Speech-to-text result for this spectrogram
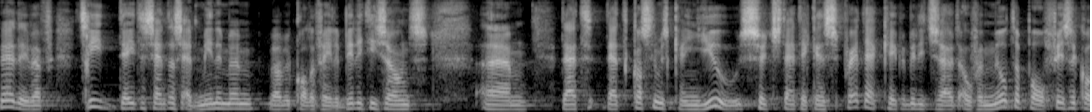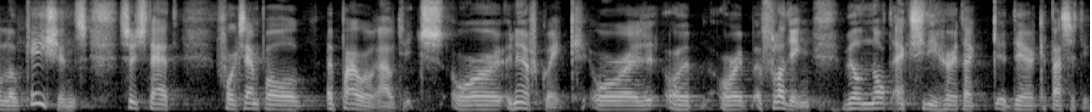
Yeah, they have three data centers at minimum, what we call availability zones, um, that, that customers can use such that they can spread their capabilities out over multiple physical locations, such that for example, a power outage or an earthquake or, or, or a flooding will not actually hurt their, their capacity.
